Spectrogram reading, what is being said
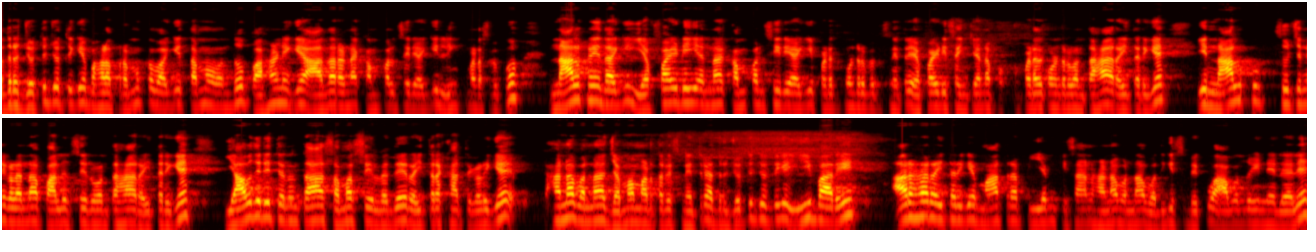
ಅದರ ಜೊತೆ ಜೊತೆಗೆ ಬಹಳ ಪ್ರಮುಖವಾಗಿ ತಮ್ಮ ಒಂದು ಪಹಣಿಗೆ ಆಧಾರನ ಕಂಪಲ್ಸರಿಯಾಗಿ ಲಿಂಕ್ ಮಾಡಿಸ್ಬೇಕು. ನಾಲ್ಕನೇದಾಗಿ ಎಫ್ ಐ ಡಿ ಅನ್ನ ಕಂಪಲ್ಸರಿಯಾಗಿ ಪಡೆದುಕೊಂಡಿರ್ಬೇಕು ಸ್ನೇಹಿತರೆ. ಎಫ್ ಐ ಡಿ ಸಂಖ್ಯೆಯನ್ನ ಪಡೆದುಕೊಂಡಿರುವಂತಹ ರೈತರಿಗೆ. ಈ ನಾಲ್ಕು ಸೂಚನೆಗಳನ್ನ ಪಾಲಿಸಿರುವಂತಹ ರೈತರಿಗೆ ಯಾವುದೇ ರೀತಿಯಾದಂತಹ ಸಮಸ್ಯೆ ಇಲ್ಲದೆ ರೈತರ ಖಾತೆಗಳಿಗೆ ಹಣವನ್ನ ಜಮಾ ಮಾಡ್ತಾರೆ ಸ್ನೇಹಿತರೆ. ಅದ್ರ ಜೊತೆ ಜೊತೆಗೆ ಈ ಬಾರಿ ಅರ್ಹ ರೈತರಿಗೆ ಮಾತ್ರ ಪಿ ಎಂ ಕಿಸಾನ್ ಹಣವನ್ನ ಒದಗಿಸಬೇಕು. ಆ ಒಂದು ಹಿನ್ನೆಲೆಯಲ್ಲಿ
